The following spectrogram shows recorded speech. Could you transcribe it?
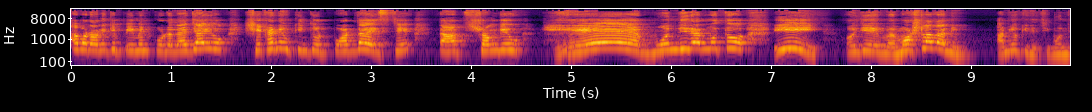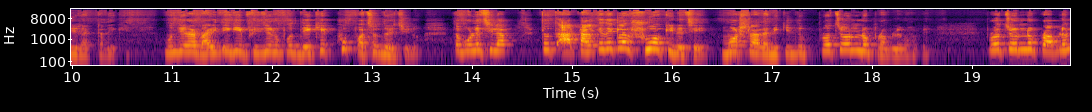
আবার অনেকে পেমেন্ট করে দেয়। যাই হোক, সেখানেও কিন্তু ওর পর্দা এসছে। তার সঙ্গেও হ্যাঁ মন্দিরার মতো, ই, ওই যে মশলাদানি। আমিও কিনেছি মন্দিরারটা দেখে। মন্দিরার বাড়িতে গিয়ে ফ্রিজের উপর দেখে খুব পছন্দ হয়েছিল। তো বলেছিলাম, তো তা- কালকে দেখলাম শুও কিনেছে মশলাদানি, কিন্তু প্রচণ্ড প্রবলেম হবে। প্রচণ্ড প্রবলেম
